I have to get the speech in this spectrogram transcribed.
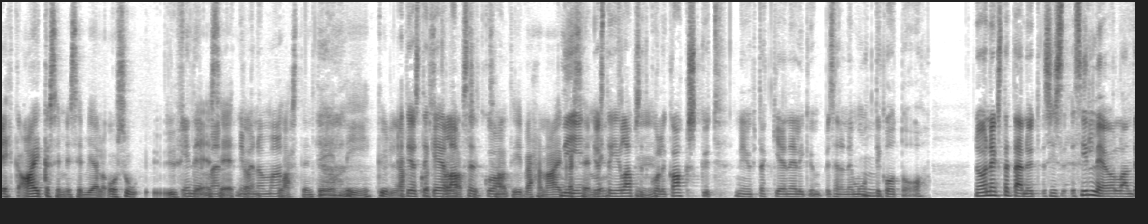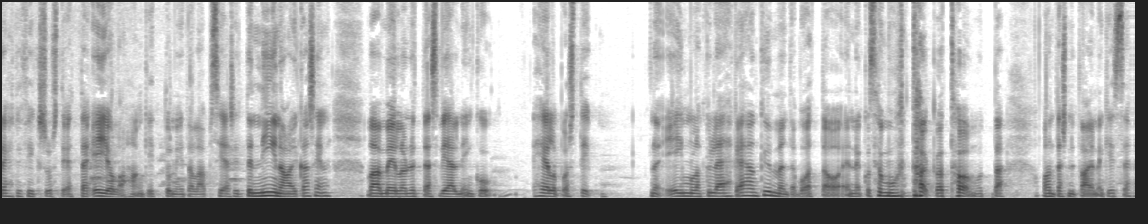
ehkä aikaisemmin se vielä osu yhteen Enemmän, se, että nimenomaan. lasten teen, niin kyllä, jos tekee lapset, lapset kun saatiin vähän aikaisemmin. Niin, jos teki lapset, mm. kun oli 20, niin yhtäkkiä 40 ne muutti mm. kotoa. No onneksi tätä nyt, siis sille ollaan tehty fiksusti, että ei olla hankittu niitä lapsia sitten niin aikaisin, vaan meillä on nyt tässä vielä niin kuin helposti No ei mulla kyllä ehkä ihan kymmentä vuotta ole ennen kuin se muuttaa kotoa, mutta on tässä nyt ainakin se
